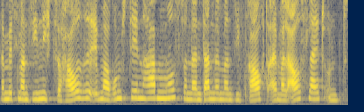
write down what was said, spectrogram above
damit man sie nicht zu Hause immer rumstehen haben muss, sondern dann, wenn man sie braucht, einmal ausleiht und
